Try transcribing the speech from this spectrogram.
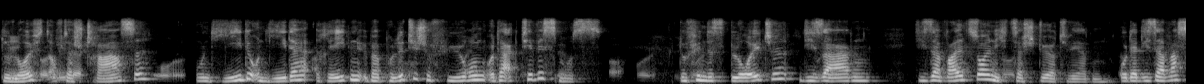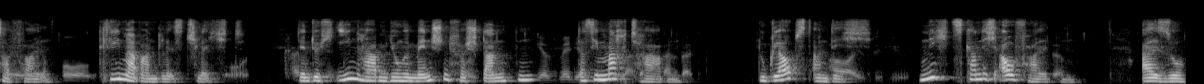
Du läufst auf der Straße und jede und jeder reden über politische Führung oder Aktivismus. Du findest Leute, die sagen, dieser Wald soll nicht zerstört werden oder dieser Wasserfall. Klimawandel ist schlecht. Denn durch ihn haben junge Menschen verstanden, dass sie Macht haben. Du glaubst an dich. Nichts kann dich aufhalten. Also,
